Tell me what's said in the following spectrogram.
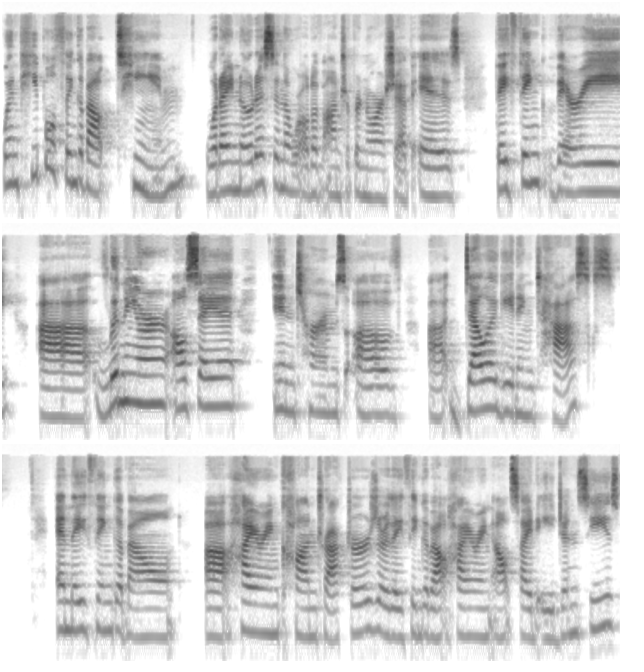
when people think about team, what I notice in the world of entrepreneurship is they think very uh, linear, I'll say it, in terms of uh, delegating tasks. And they think about uh, hiring contractors or they think about hiring outside agencies.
